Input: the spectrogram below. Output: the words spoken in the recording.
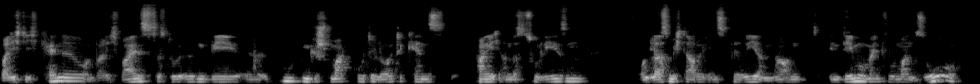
weil ich dich kenne und weil ich weiß, dass du irgendwie äh, guten Geschmack, gute Leute kennst, fange ich an, das zu lesen und lass mich dadurch inspirieren. Ne? Und in dem Moment, wo man so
